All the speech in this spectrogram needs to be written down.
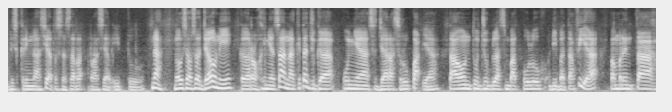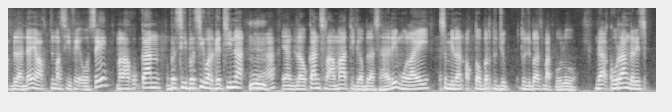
diskriminasi atas dasar rasial itu. Nah nggak usah usah jauh nih ke Rohingya sana. Kita juga punya sejarah serupa ya. Tahun 1740 di Batavia pemerintah Belanda yang waktu itu masih VOC melakukan bersih-bersih warga Cina ya, yang dilakukan selama 13 hari mulai 9 Oktober 7 1740 nggak kurang dari 10.000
